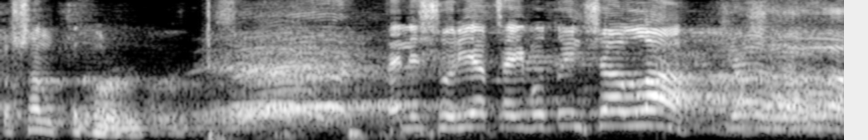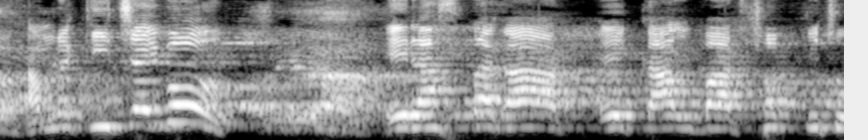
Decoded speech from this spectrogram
প্রশান্ত করবে। তাহলে শরিয়া চাইব তো ইনশাল্লাহ আমরা কি চাইব? এই রাস্তাঘাট এই কালবাট সবকিছু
